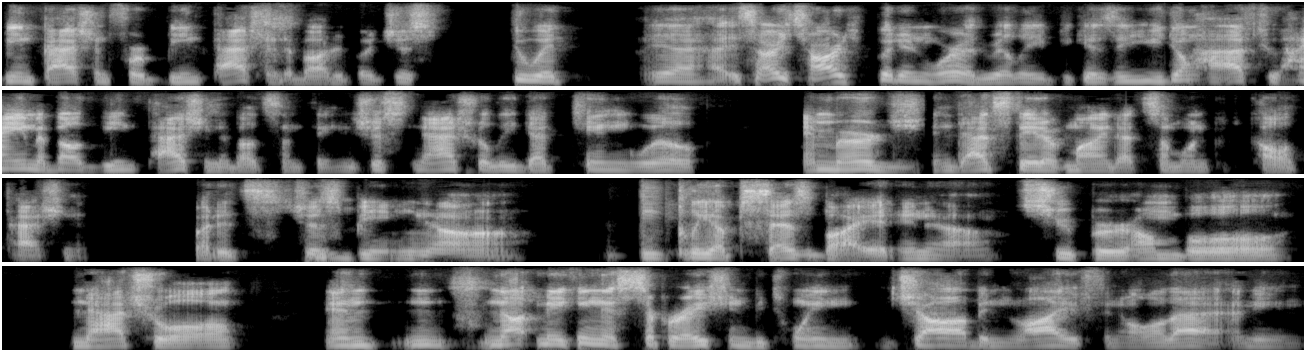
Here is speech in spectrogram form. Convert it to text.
being passionate for being passionate about it but just do it. Yeah it's hard, it's hard to put in word really because you don't have to aim about being passionate about something. It's just naturally that thing will emerge in that state of mind that someone could call passionate but it's just mm-hmm. being uh, deeply obsessed by it in a super humble natural and not making a separation between job and life and all that. I mean,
